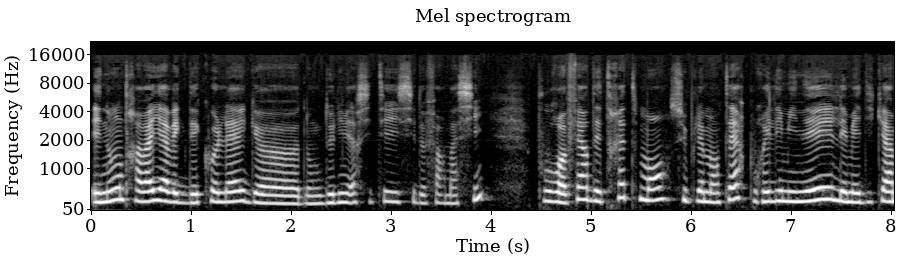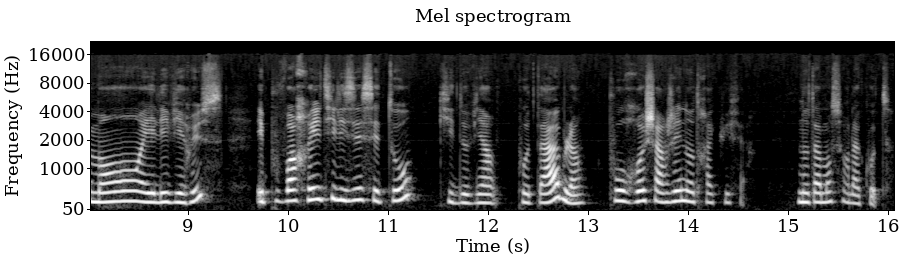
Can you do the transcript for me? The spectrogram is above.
Et nous, on travaille avec des collègues euh, donc de l'université ici de pharmacie pour euh, faire des traitements supplémentaires pour éliminer les médicaments et les virus et pouvoir réutiliser cette eau qui devient potable pour recharger notre aquifère, notamment sur la côte.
